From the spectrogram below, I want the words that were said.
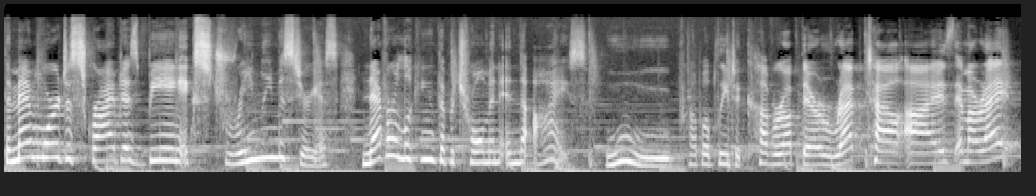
The men were described as being extremely mysterious, never looking the patrolman in the eyes. Ooh, probably to cover up their reptile eyes, am I right?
